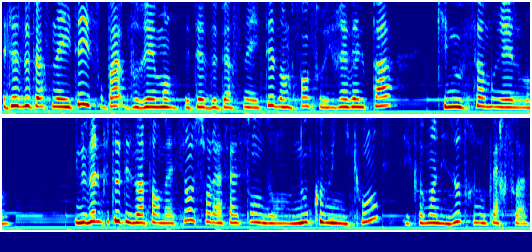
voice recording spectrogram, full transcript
les tests de personnalité ils sont pas vraiment des tests de personnalité dans le sens où ils révèlent pas qui nous sommes réellement. Ils nous donnent plutôt des informations sur la façon dont nous communiquons et comment les autres nous perçoivent.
